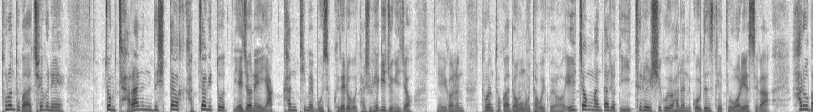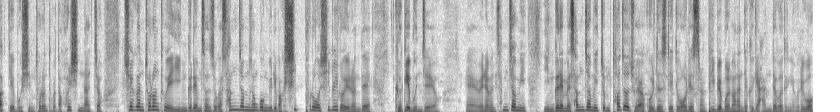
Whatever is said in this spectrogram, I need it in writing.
토론토가 최근에 좀 잘하는 듯 싶다가 갑자기 또 예전에 약한 팀의 모습 그대로 다시 회귀 중이죠. 예, 이거는 토론토가 너무 못하고 있고요. 일정만 따져도 이틀을 쉬고요 하는 골든 스테이트 워리어스가 하루밖에 못 쉰 토론토보다 훨씬 낫죠. 최근 토론토의 잉그램 선수가 3점 성공률이 막 10% 11% 이런데 그게 문제예요. 예, 왜냐면 3점이 잉그램의 3점이 좀 터져줘야 골든 스테이트 워리어스랑 비벼볼 만한데 그게 안 되거든요. 그리고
